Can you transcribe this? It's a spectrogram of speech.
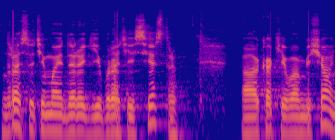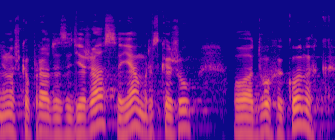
Здравствуйте, мои дорогие братья и сестры. А, Как я вам обещал, немножко, правда, задержался. Я вам расскажу о двух иконах к-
